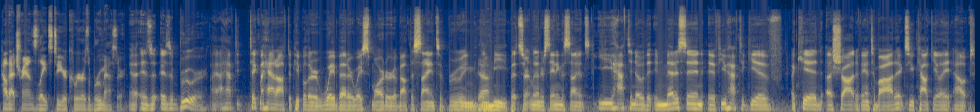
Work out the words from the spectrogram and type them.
how that translates to your career as a brewmaster? Uh, as a, as a brewer, I, I, have to take my hat off to people that are way better, way smarter about the science of brewing yeah. than me. But certainly understanding the science, you have to know that in medicine, if you have to give a kid a shot of antibiotics, you calculate out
